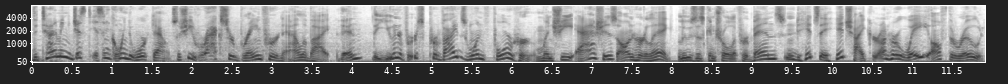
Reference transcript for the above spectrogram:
The timing just isn't going to work out, so she racks her brain for an alibi. Then, the universe provides one for her when she ashes on her leg, loses control of her bends, and hits a hitchhiker on her way off the road.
